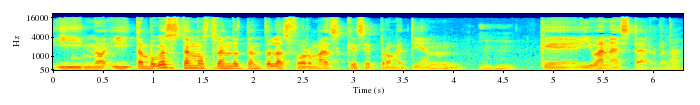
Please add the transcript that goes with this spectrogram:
y, no, y tampoco se están mostrando tanto las formas que se prometían que iban a estar, ¿verdad?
